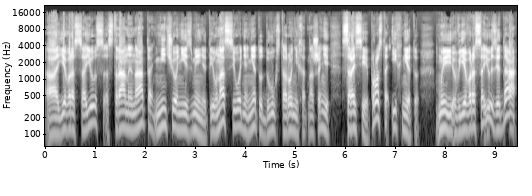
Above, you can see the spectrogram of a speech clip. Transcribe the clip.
э, Евросоюз, страны НАТО ничего не изменит. И у нас сегодня нету двухсторонних отношений с Россией. Просто их нету. Мы в Евросоюзе, да,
